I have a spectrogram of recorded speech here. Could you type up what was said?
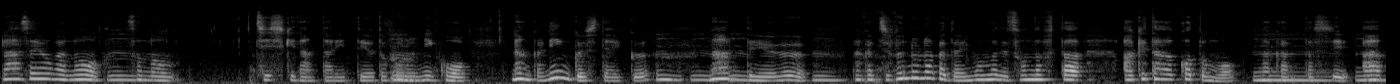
ラージャヨガのうん。その知識だったりっていうところにこうなんかリンクしていくなっていう、うん。なんか自分の中では今までそんな蓋開けたこともなかったし、うん。あ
